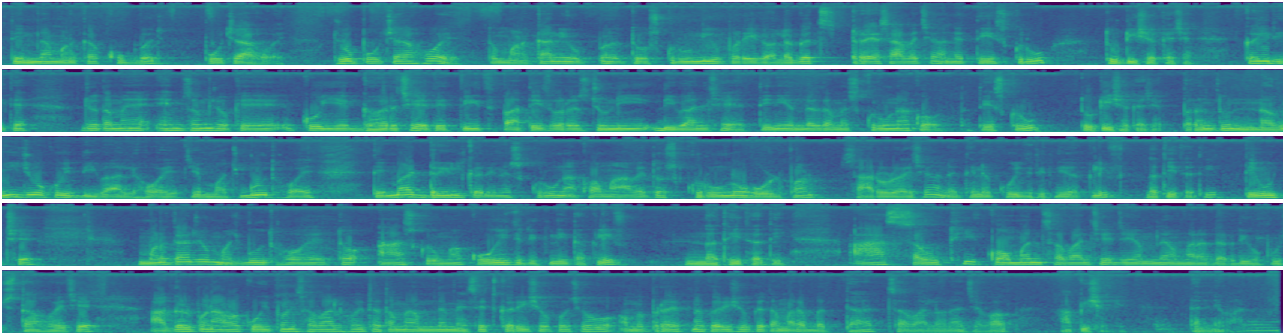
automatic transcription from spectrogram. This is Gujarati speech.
તેમના મણકા ખૂબ જ પોચા હોય. જો પોચા હોય, તો મણકાની ઉપર, તો સ્ક્રૂની ઉપર એક અલગ જ સ્ટ્રેસ આવે છે અને તે સ્ક્રૂ તૂટી શકે છે. કઈ રીતે? જો તમે એમ સમજો કે કોઈ એક ઘર છે, તે ત્રીસ, પાંત્રીસ વર્ષ જૂની દિવાલ છે, તેની અંદર તમે સ્ક્રૂ નાખો, તો તે સ્ક્રૂ તૂટી શકે છે. પરંતુ નવી જો કોઈ દિવાલ હોય, જે મજબૂત હોય, તેમાં ડ્રીલ કરીને સ્ક્રૂ નાખવામાં આવે, તો સ્ક્રૂનો હોલ્ડ પણ સારો રહે છે અને તેને કોઈ જ રીતની તકલીફ નથી થતી. તેવું જ છે. મણકા જો મજબૂત હોય, તો આ સ્ક્રૂમાં કોઈ જ રીતની તકલીફ નથી થતી. આ સૌથી કોમન સવાલ છે જે અમને અમારા દર્દીઓ પૂછતા હોય છે. આગળ પણ આવા કોઈ પણ સવાલ હોય, તો તમે અમને મેસેજ કરી શકો છો. અમે પ્રયત્ન કરીશું કે તમારા બધા જ સવાલોના જવાબ આપી શકીએ. ધન્યવાદ.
